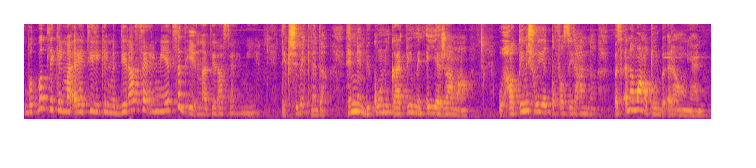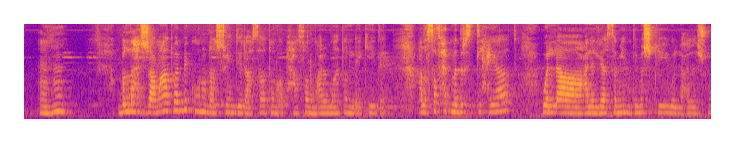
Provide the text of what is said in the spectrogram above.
وبتبطلي كل ما قريتي لي كلمة دراسة علمية تصدقي إنها دراسة علمية. لك شبك ندى هن بيكونوا كاتبين من أي جامعة وحاطين شوية تفاصيل عنها بس أنا ما على طول بقراهم يعني. أها. وبالله الجامعات وين بيكونوا ناشرين دراساتهم وأبحاثهم ومعلوماتهم الأكيدة؟ على صفحة مدرسة الحياة ولا على الياسمين الدمشقي ولا على شو؟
